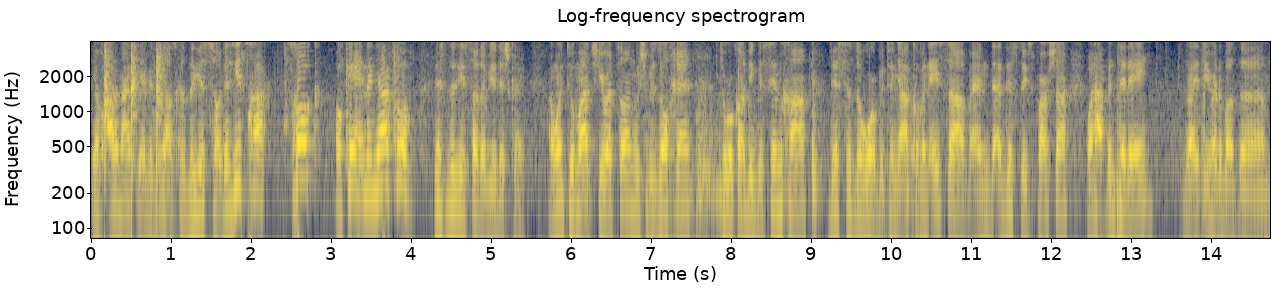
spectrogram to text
you have automatically everything else because the yisod is yitzchak, tzchok, okay, and then Yaakov. This is the yisod of Yiddishkeit. I went too much. Yiratzon, we should be zoche to work on being besimcha. This is the war between Yaakov and Esav, and this week's parsha. What happened today? Right? You heard about the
